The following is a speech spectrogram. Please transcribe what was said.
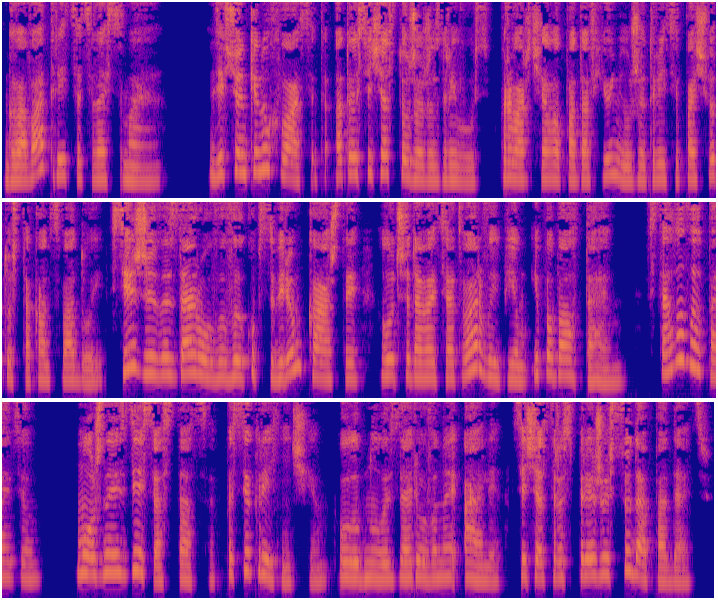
Глава 38. «Девчонки, ну хватит, а то я сейчас тоже разревусь», проворчала, подав Юне уже третий по счету стакан с водой. «Все живы, здоровы, выкуп соберем каждый. Лучше давайте отвар выпьем и поболтаем. В столовую пойдем?» «Можно и здесь остаться, посекретничаем», улыбнулась зареванной Али. «Сейчас распоряжусь сюда подать».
